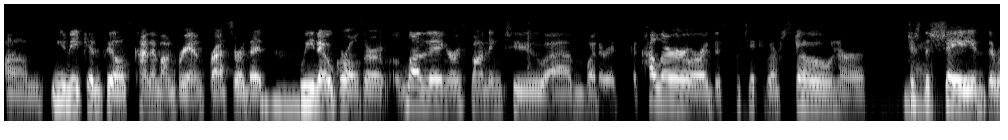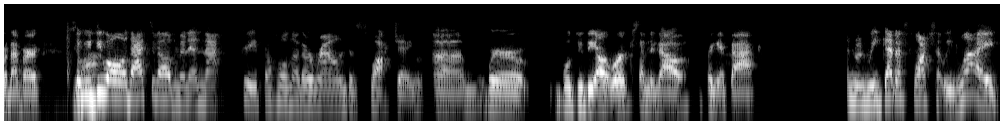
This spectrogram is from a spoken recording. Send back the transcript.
um, unique and feels kind of on brand for us, or that mm-hmm. we know girls are loving or responding to, um, whether it's the color or this particular stone or just right. the shades or whatever. So yeah. we do all of that development, and that creates a whole nother round of swatching um, where we'll do the artwork, send it out, bring it back. And when we get a swatch that we like,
